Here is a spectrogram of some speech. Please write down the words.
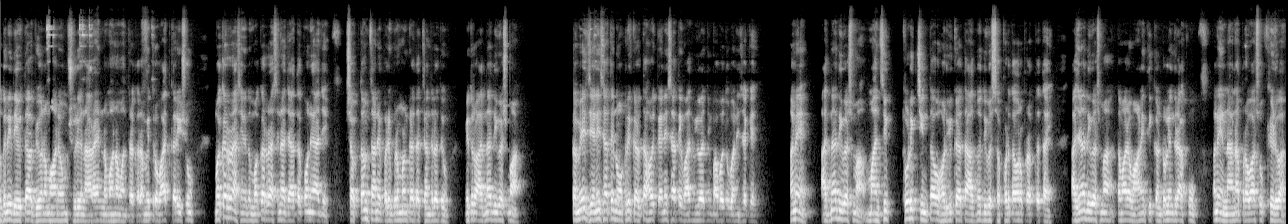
અગ્નિ દેવતા ભ્યો નમઃ અને ઓમ સૂર્ય નારાયણ નમઃના મંત્ર કરો. મિત્રો, વાત કરીશું મકર રાશિની. તો મકર રાશિના જાતકોને આજે સપ્તમ સ્થાને પરિભ્રમણ કરતા ચંદ્રદેવ મિત્રો, આજના દિવસમાં તમે જેની સાથે નોકરી કરતા હોય તેની સાથે વાદ વિવાદની બાબતો બની શકે. અને આજના દિવસમાં માનસિક થોડીક ચિંતાઓ હળવી કરતા આજનો દિવસ સફળતાઓ પ્રાપ્ત થાય. આજના દિવસમાં તમારે વાણીથી કંટ્રોલિંગ રાખવું અને નાના પ્રવાસો ખેડવા.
